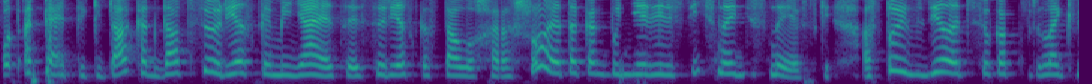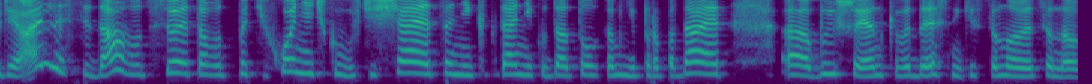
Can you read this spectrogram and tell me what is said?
Вот опять-таки, да, когда все резко меняется и все резко стало хорошо, это как бы нереалистично и диснеевски. А стоит сделать все как like, в реальности, да, вот все это вот потихонечку вычищается, никогда никуда толком не пропадает, э, бывшие НКВДшники становятся на,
